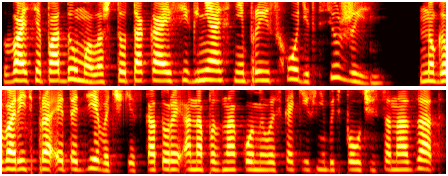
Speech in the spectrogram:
Вася подумала, что такая фигня с ней происходит всю жизнь. Но говорить про это девочке, с которой она познакомилась каких-нибудь полчаса назад,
